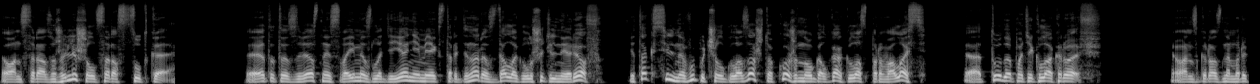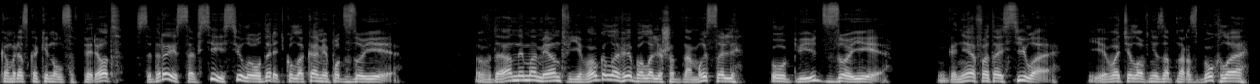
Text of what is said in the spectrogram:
он сразу же лишился рассудка. Этот известный своими злодеяниями экстрадинар издал оглушительный рёв и так сильно выпучил глаза, что кожа на уголках глаз порвалась, а оттуда потекла кровь. Он с грозным рыком резко кинулся вперед, собираясь со всей силы ударить кулаками под Зои. В данный момент в его голове была лишь одна мысль — убить Зои. Гнев — это сила. Его тело внезапно разбухло,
